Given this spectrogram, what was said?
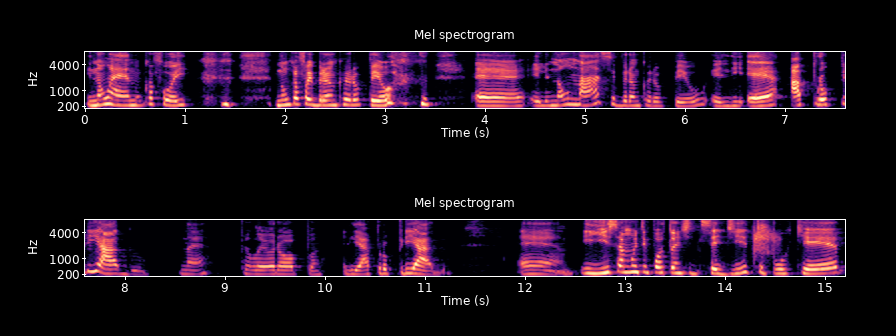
e não é, nunca foi. nunca foi branco europeu. É, ele não nasce branco europeu, ele é apropriado, né, pela Europa. Ele é apropriado. É, e isso é muito importante de ser dito porque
